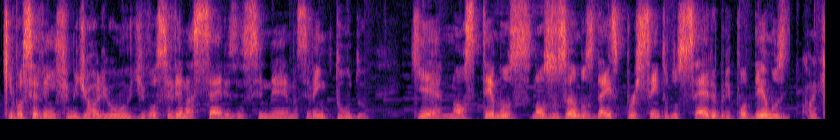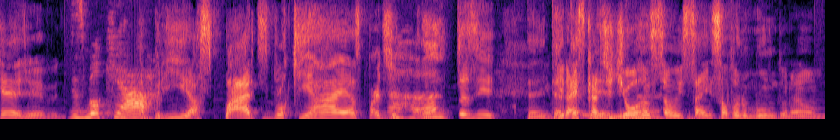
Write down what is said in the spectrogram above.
Que você vê em filme de Hollywood, você vê nas séries, no cinema, você vê em tudo que é nós temos, nós usamos 10% do cérebro e podemos, como é que é? Desbloquear. Abrir as partes, bloquear as partes ocultas e, tem, tem virar Scarlett de Johansson né? e sair salvando o mundo, né? Uhum.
